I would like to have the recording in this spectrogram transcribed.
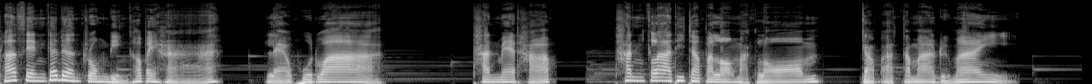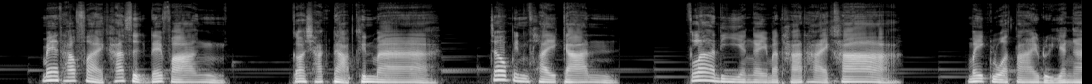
พระเซนก็เดินตรงดิ่งเข้าไปหา แล้วพูดว่า ท่านแม่ทัพ ท่านกล้าที่จะประลองหมากล้อม กับอาตมาหรือไม่ แม่ทัพฝ่ายข้าศึกได้ฟัง ก็ชักดาบขึ้นมา เจ้าเป็นใครกัน กล้าดียังไงมาท้าทายข้า ไม่กลัวตายหรือยังไง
